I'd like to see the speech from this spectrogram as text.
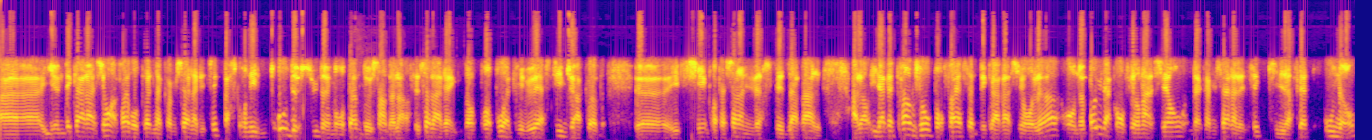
euh, il y a une déclaration à faire auprès de la commissaire à l'éthique parce qu'on est au-dessus d'un montant de 200 dollars. C'est ça la règle. Donc, propos attribués à Steve Jacob, euh, éthicien, professeur à l'Université de Laval. Alors, il avait 30 jours pour faire cette déclaration-là. On n'a pas eu la confirmation de la commissaire à l'éthique qu'il l'a faite ou non.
